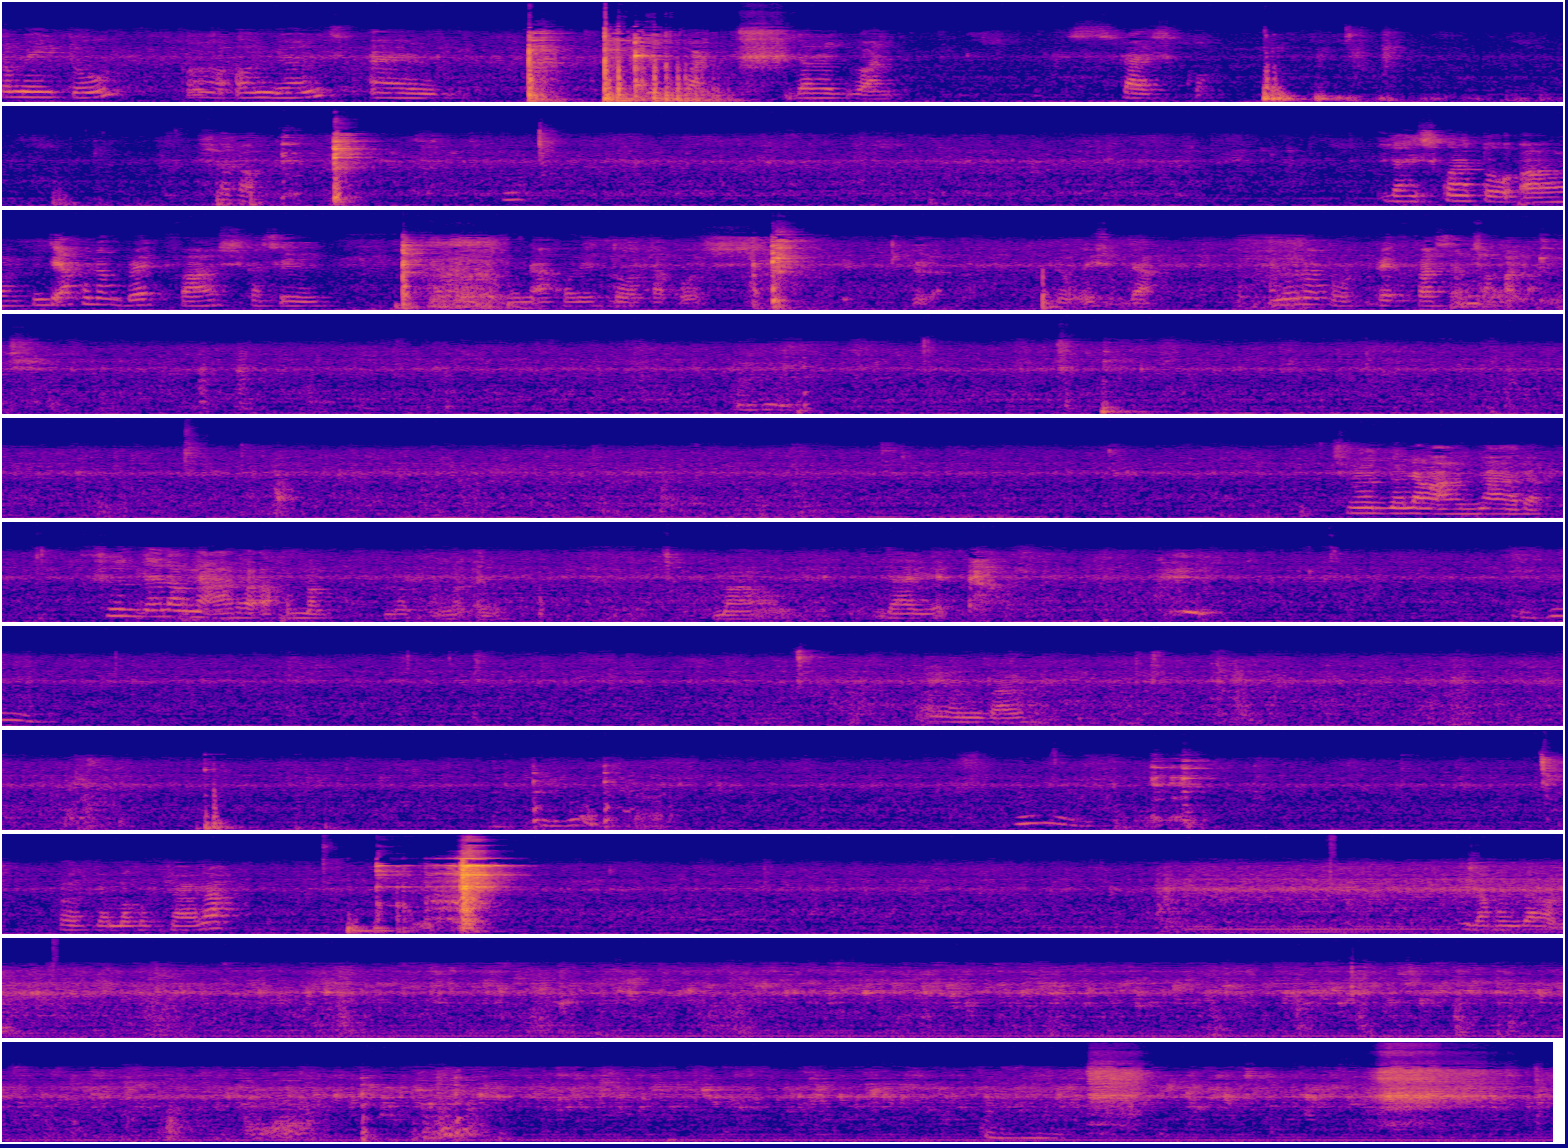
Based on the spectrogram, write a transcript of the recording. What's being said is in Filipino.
tomato, uh, onions, and this one, the red one. Slice ko. Sarap. Lunch ko na to, ah, hindi ako nag-breakfast kasi nagluto muna ako nito tapos yung isda. Ano na to? Breakfast at saka lunch. Mhm. Sunod na lang ang araw. Sunod na lang na araw ako mag, mag, mag, ano, mag, diet. Ayun guys. Mhm. Mm. Parang naman ko sarap. Laking dami.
